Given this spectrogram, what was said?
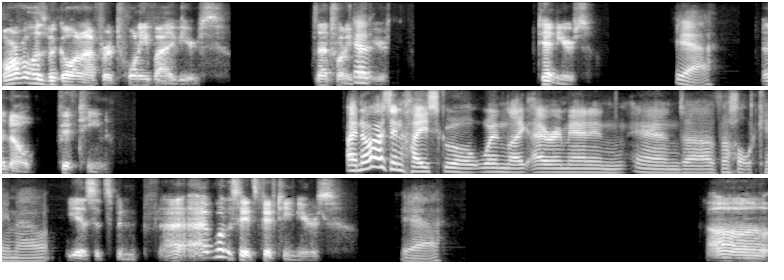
Marvel has been going on for twenty five years, not twenty five Yeah. years, ten years. Yeah. Uh, no, fifteen. I know I was in high school when like Iron Man and and uh, the Hulk came out. Yes, it's been. I, I want to say it's fifteen years. Yeah. Uh,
